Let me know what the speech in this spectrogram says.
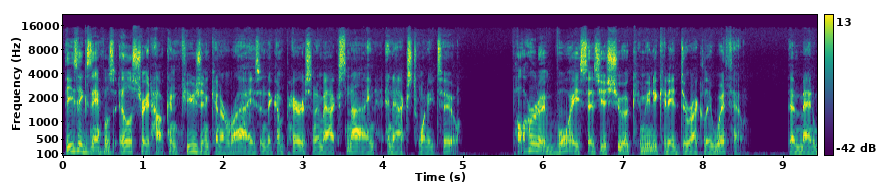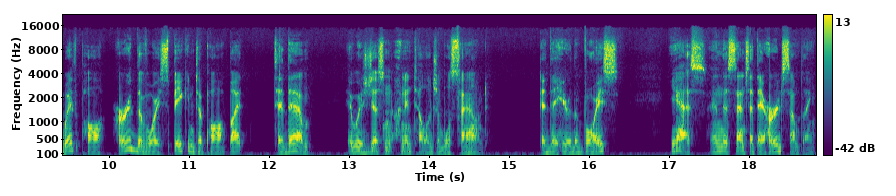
These examples illustrate how confusion can arise in the comparison of Acts 9 and Acts 22. Paul heard a voice as Yeshua communicated directly with him. The men with Paul heard the voice speaking to Paul, but to them, it was just an unintelligible sound. Did they hear the voice? Yes, in the sense that they heard something,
